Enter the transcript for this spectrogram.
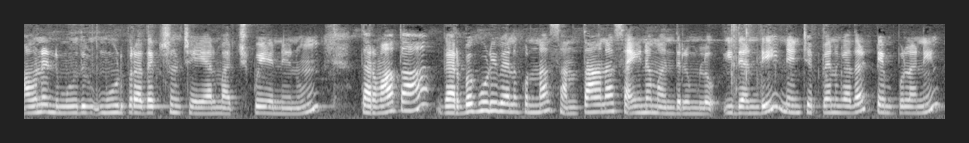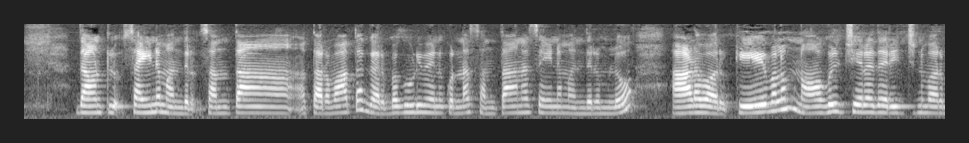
అవునండి మూడు మూడు ప్రదక్షిణలు చేయాలి మర్చిపోయాను నేను. తర్వాత గర్భగుడి వెనుకున్న సంతాన సైన మందిరంలో. ఇదండి నేను చెప్పాను కదా టెంపుల్ అని. దాంట్లో సైన మందిరం. సంతా తర్వాత గర్భగుడి వెనుకున్న సంతాన సైన మందిరంలో ఆడవారు. కేవలం నాగుల చీర ధరించిన వారు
